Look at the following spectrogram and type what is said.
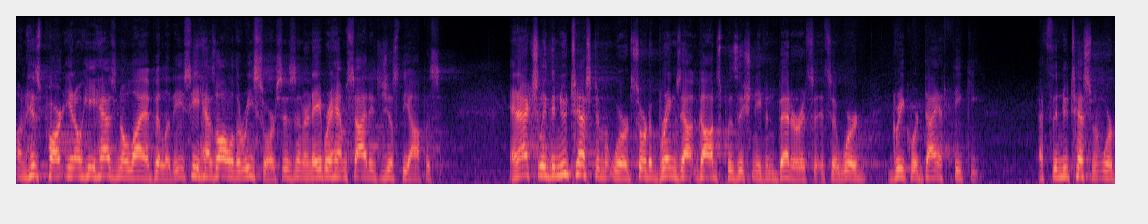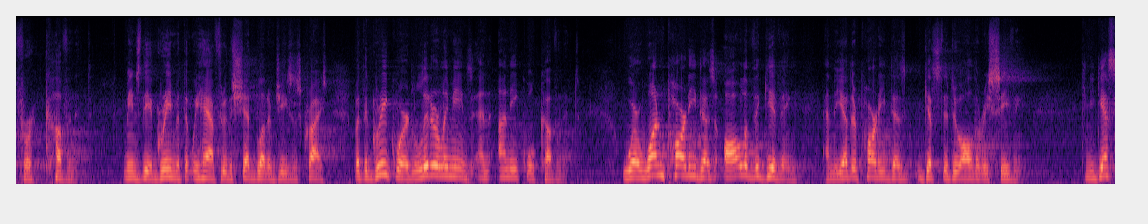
on his part, you know, he has no liabilities. He has all of the resources. And on Abraham's side, it's just the opposite. And actually, the New Testament word sort of brings out God's position even better. It's a, it's a word, Greek word, diatheke. That's the New Testament word for covenant. Means the agreement that we have through the shed blood of Jesus Christ. But the Greek word literally means an unequal covenant, where one party does all of the giving and the other party does, gets to do all the receiving. Can you guess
